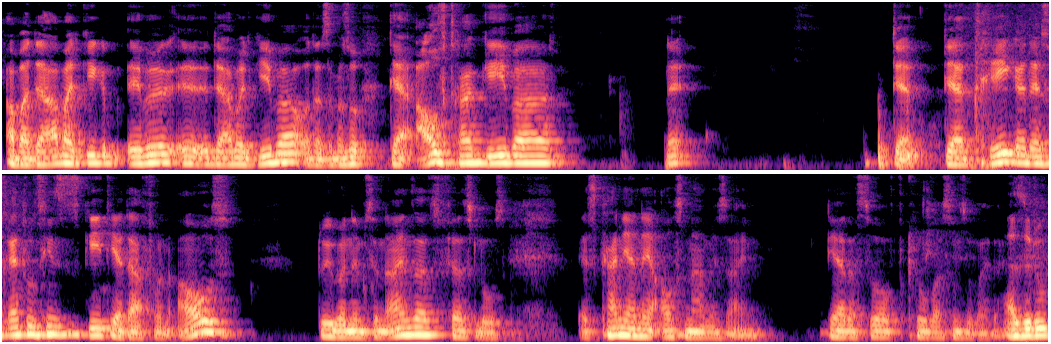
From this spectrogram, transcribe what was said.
Aber der Arbeitgeber, äh, der Arbeitgeber oder sagen wir so, der Auftraggeber, ne, der, der Träger des Rettungsdienstes geht ja davon aus, du übernimmst den Einsatz, fährst los. Es kann ja eine Ausnahme sein. Ja, dass du auf Klo warst und so weiter. Also du,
